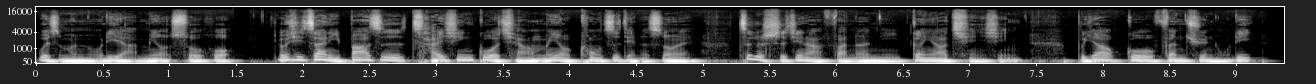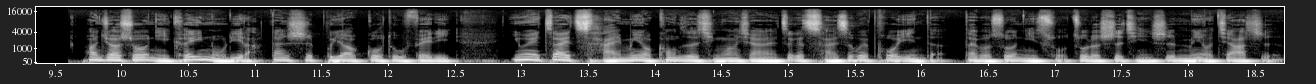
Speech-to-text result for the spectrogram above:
为什么努力啊没有收获。尤其在你八字财星过强、没有控制点的时候呢，这个时间啊，反而你更要潜行，不要过分去努力。换句话说，你可以努力了，但是不要过度费力，因为在财没有控制的情况下呢，这个财是会破印的，代表说你所做的事情是没有价值。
